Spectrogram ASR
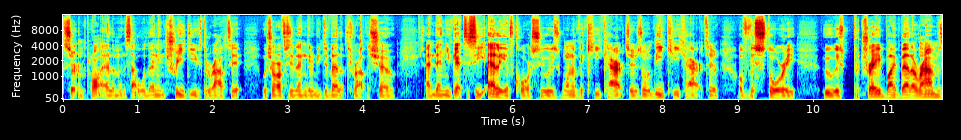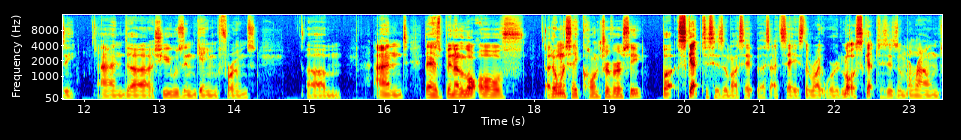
certain plot elements that will then intrigue you throughout it, which are obviously then going to be developed throughout the show. And then you get to see Ellie, of course, who is one of the key characters or the key character of the story, who is portrayed by Bella Ramsey. And uh, she was in Game of Thrones. Um, and there's been a lot of, I don't want to say controversy, but skepticism, I say, I'd say is the right word. A lot of skepticism around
